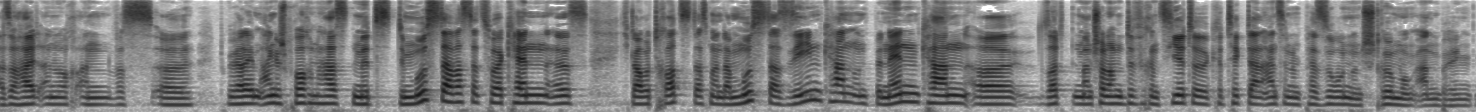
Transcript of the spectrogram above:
also halt auch an, was äh, du gerade eben angesprochen hast, mit dem Muster, was da zu erkennen ist. Ich glaube, trotz, dass man da Muster sehen kann und benennen kann, äh, sollte man schon noch eine differenzierte Kritik da an einzelnen Personen und Strömungen anbringen.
